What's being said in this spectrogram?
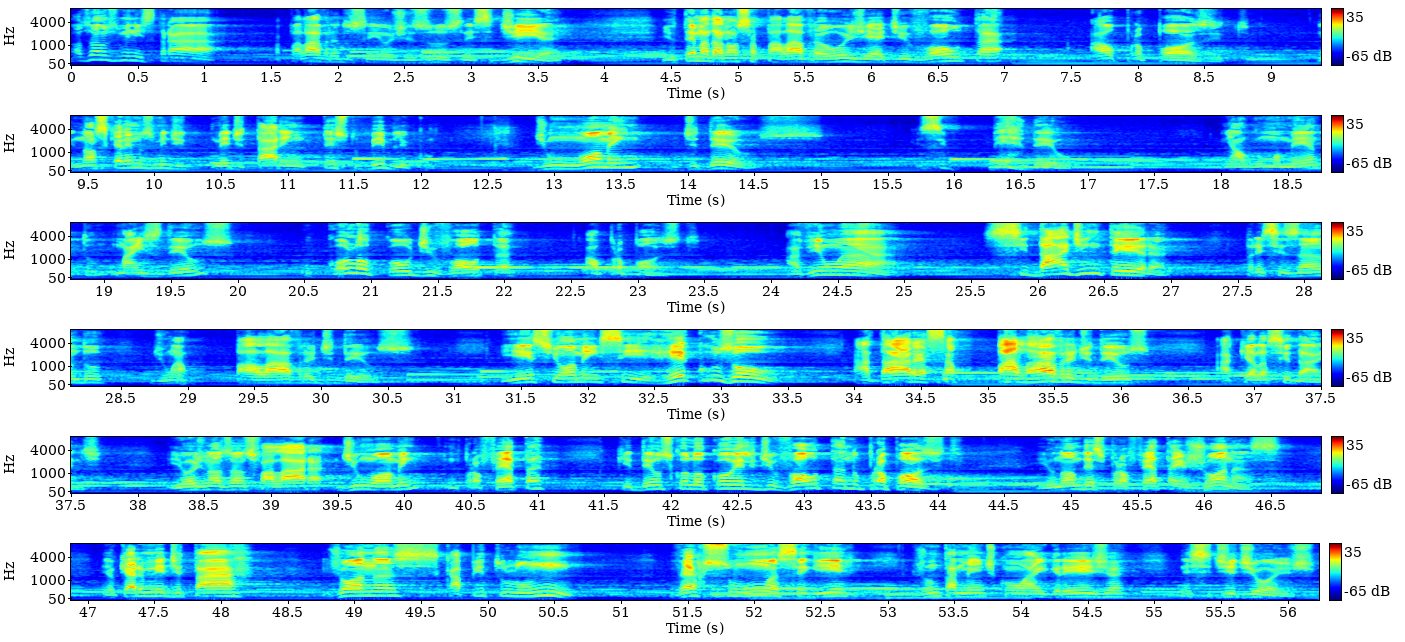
Nós vamos ministrar a palavra do Senhor Jesus nesse dia, e o tema da nossa palavra hoje é de volta ao propósito. E nós queremos meditar em um texto bíblico de um homem de Deus que se perdeu em algum momento, mas Deus o colocou de volta ao propósito. Havia uma cidade inteira precisando de uma palavra de Deus. E esse homem se recusou a dar essa palavra de Deus àquela cidade. E hoje nós vamos falar de um homem, um profeta, que Deus colocou ele de volta no propósito. E o nome desse profeta é Jonas. Eu quero meditar Jonas capítulo 1, verso 1 a seguir, juntamente com a igreja nesse dia de hoje.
